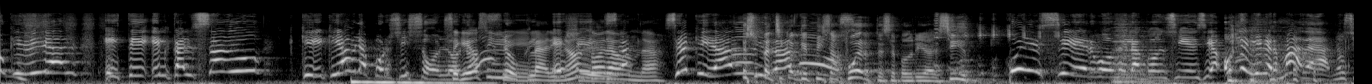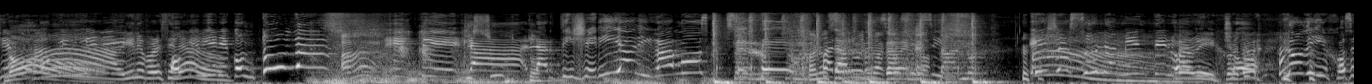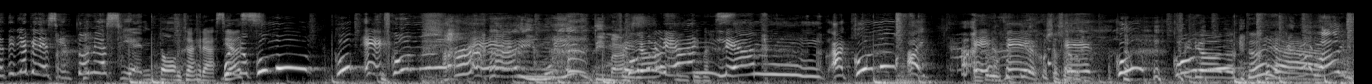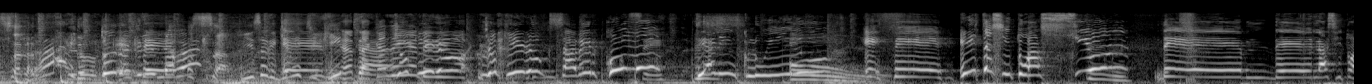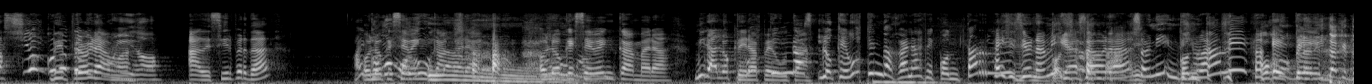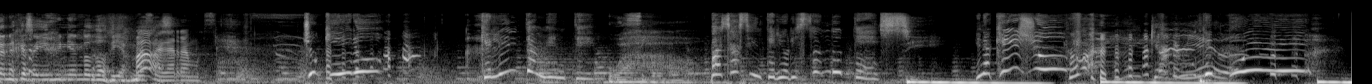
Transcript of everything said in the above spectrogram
que vean este, el calzado que, que habla por sí solo. Se quedó ¿no? sin look, Sí. Clary, ¿no? Toda se la ha- onda. Se ha quedado, Es una chica que pisa fuerte, se podría decir. Puede ser voz de la conciencia. O que viene armada, ¿no es cierto? No. O Ah, viene por ese o lado. que viene con toda artillería, digamos. Este, Con un serrucho acá Sí, vengo. sí. Ella solamente lo, Lo ha dijo, dicho. ¿no? Lo dijo, se tenía que decir. Tome asiento. Muchas gracias. Bueno, ¿cómo? ¿Cómo? eh, ¿cómo? eh, Ay, muy íntima. ¿Cómo Pero- le han, Íntimas. le han, ¿a cómo? Ay, este, eh, ¿cómo? ¿Cómo? Pero, Como que no doctora. avanza la doctora, ¿qué este, le pasa? Y eso que quiere Eh, chiquita. Yo quiero, yo quiero saber cómo te han incluido Oh. este, en esta situación de, de la situación. ¿Cómo De te han programa. incluido? ¿A decir verdad? Ay, ¿O lo que ¿cómo se ve en cámara? ¿O lo que se ve en cámara? Mira, lo que, vos tengas, lo que vos tengas ganas de contarme. Ay, se hicieron amigas ahora. Son íntimas. Contame. Ojo, este, Clarita, que tenés que seguir viniendo dos días Nos más. agarramos. Yo quiero que lentamente Wow. vayas interiorizándote Sí. En aquello Qué que puede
